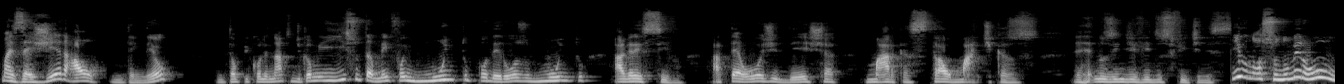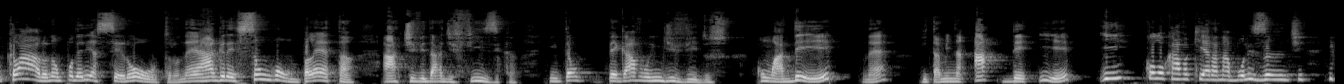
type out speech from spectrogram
Mas é geral, entendeu? Então, picolinato de cromo, e isso também foi muito poderoso, muito agressivo. Até hoje deixa marcas traumáticas é, nos indivíduos fitness. E o nosso número um, claro, não poderia ser outro, né? A agressão completa à atividade física. Então, pegavam indivíduos com ADE, né? Vitamina A, D e E, e colocava que era anabolizante, e,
